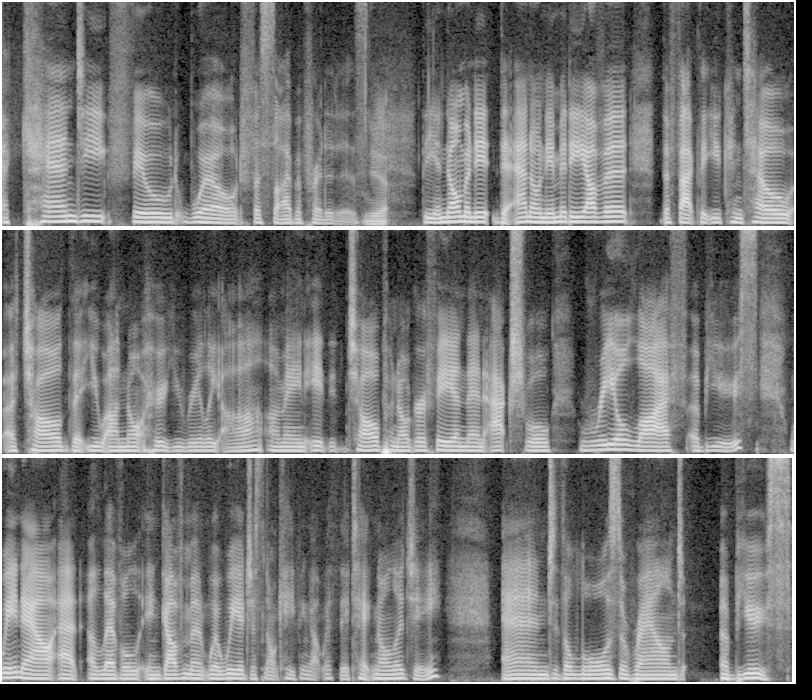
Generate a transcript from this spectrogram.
a candy filled world for cyber predators Yeah. The anonymity, the anonymity of it, the fact that you can tell a child that you are not who you really are. I mean, it child pornography and then actual real life abuse. We're now at a level in government where we are just not keeping up with their technology and the laws around abuse.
